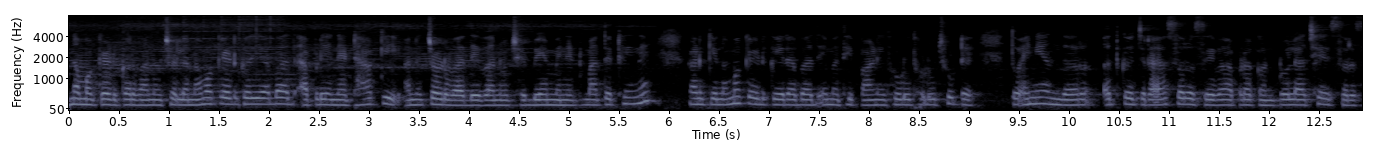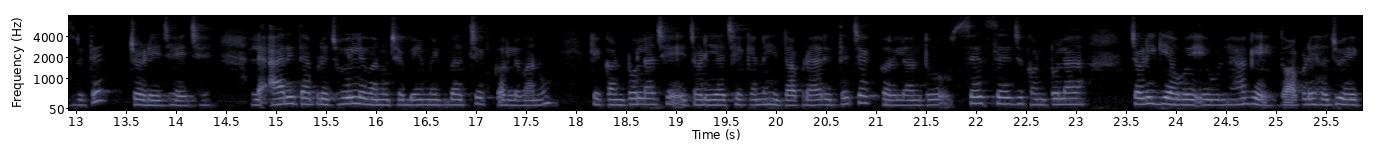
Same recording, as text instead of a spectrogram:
નમક એડ કરવાનું છે. એટલે નમક એડ કર્યા બાદ આપણે એને ઢાંકી અને ચડવા દેવાનું છે બે મિનિટ માટે થઈને. કારણ કે નમક એડ કર્યા બાદ એમાંથી પાણી થોડું થોડું છૂટે. તો એની અંદર અધકચરા સરસ એવા આપણા કંટોલા છે. સરસ રીતે ચડી જાય છે. એટલે આ રીતે આપણે જોઈ લેવાનું છે, બે મિનિટ બાદ ચેક કરી લેવાનું કે કંટોલા છે એ ચડ્યા છે કે નહીં, તો આપણે આ રીતે ચેક કરી લેવાનું. તો સેજ સેજ કંટોલા ચડી ગયા હોય એવું લાગે, તો આપણે હજુ એક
